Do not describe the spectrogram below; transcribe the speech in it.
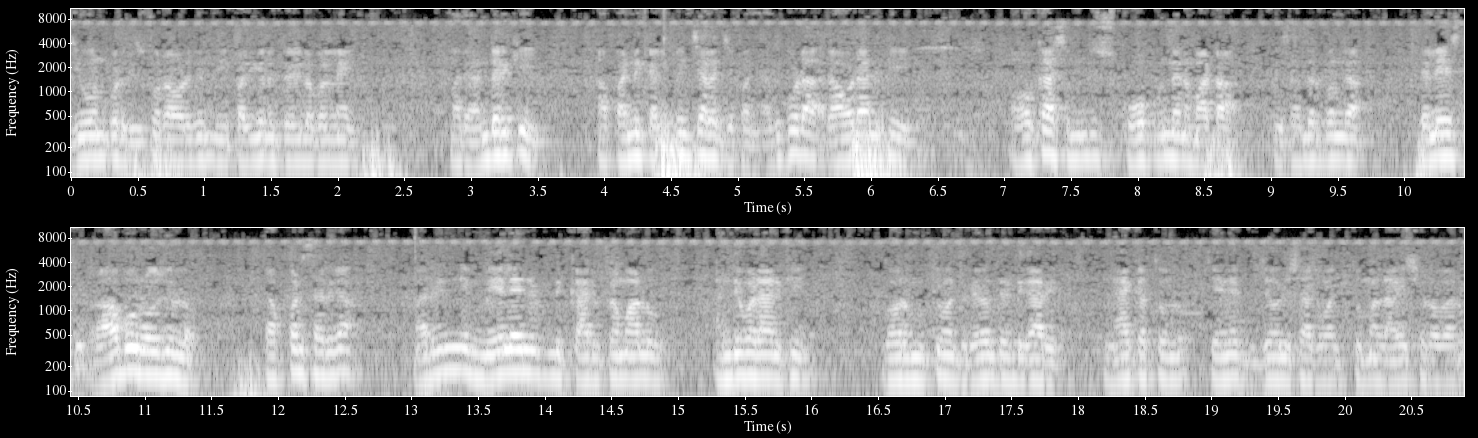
జీవోని కూడా తీసుకుని రావడం ఈ పదిహేను తేదీ లోపలనే మరి అందరికీ ఆ పని కల్పించాలని చెప్పండి. అది కూడా రావడానికి అవకాశం ఉంది స్కోప్ ఉందన్నమాట ఈ సందర్భంగా తెలియజేస్తూ రాబో రోజుల్లో తప్పనిసరిగా మరిన్ని మేలైనటువంటి కార్యక్రమాలు అందివ్వడానికి గౌరవ ముఖ్యమంత్రి రేవంత్ రెడ్డి గారి నాయకత్వంలో చేనేత జౌలి శాఖ మంత్రి తుమ్మల నాగేశ్వరరావు గారు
